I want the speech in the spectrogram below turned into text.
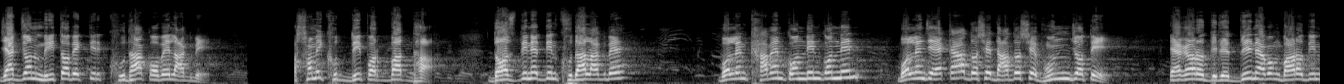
যে একজন মৃত ব্যক্তির ক্ষুধা কবে লাগবে? অসমী ক্ষুদ্ধি পর্বাধ্যা দশ দিনের দিন ক্ষুধা লাগবে? বললেন, খাবেন কোন দিন কোন দিন? বললেন যে একাদশে দ্বাদশে ভুঞ্জতে। এগারো দিনের দিন এবং বারো দিন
